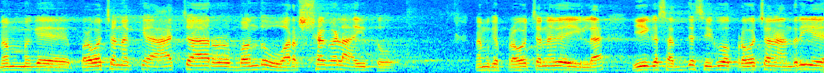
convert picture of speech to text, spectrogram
ನಮಗೆ ಪ್ರವಚನಕ್ಕೆ ಆಚಾರ ಬಂದು ವರ್ಷಗಳಾಯಿತು. ನಮಗೆ ಪ್ರವಚನವೇ ಇಲ್ಲ. ಈಗ ಸದ್ಯ ಸಿಗುವ ಪ್ರವಚನ ಅಂದರೆ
